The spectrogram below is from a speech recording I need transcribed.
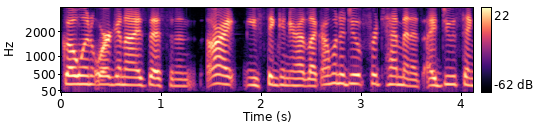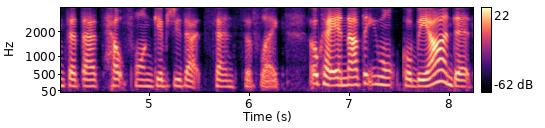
go and organize this. And all right, you think in your head, like, I want to do it for 10 minutes. I do think that that's helpful and gives you that sense of like, okay. And not that you won't go beyond it,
